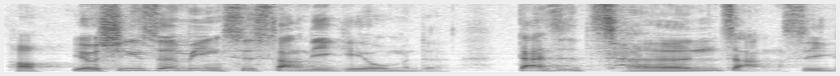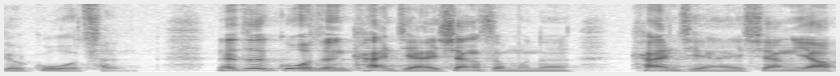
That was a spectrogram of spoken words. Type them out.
好，有新生命是上帝给我们的，但是成长是一个过程。那这个过程看起来像什么呢？看起来像要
